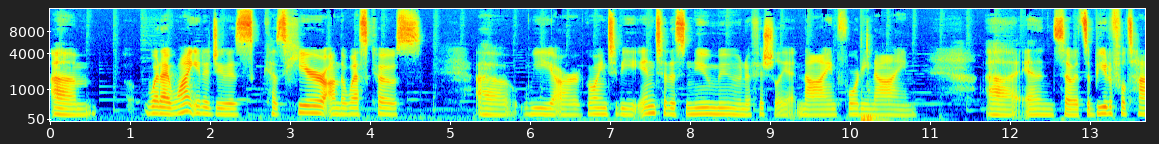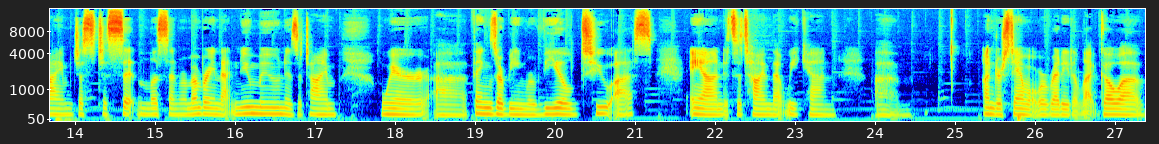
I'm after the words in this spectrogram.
um, what I want you to do is because here on the West Coast, uh, we are going to be into this new moon officially at 9:49. Uh, and so it's a beautiful time just to sit and listen, remembering that new moon is a time where uh, things are being revealed to us, and it's a time that we can um, understand what we're ready to let go of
